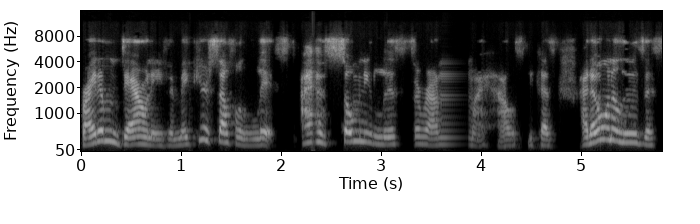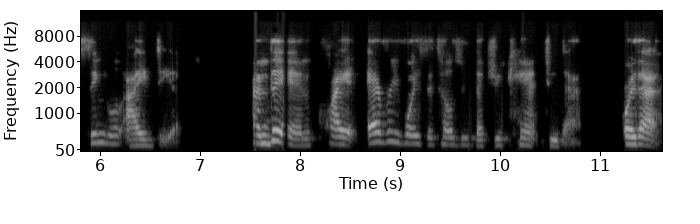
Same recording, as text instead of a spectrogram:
Write them down, even make yourself a list. I have so many lists around my house because I don't want to lose a single idea. And then quiet every voice that tells you that you can't do that, or that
